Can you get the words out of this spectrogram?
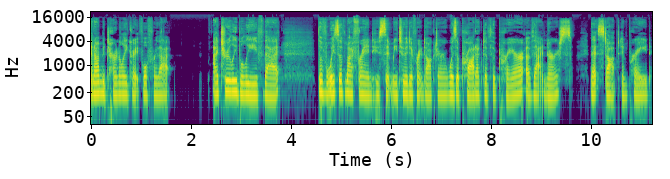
And I'm eternally grateful for that. I truly believe that the voice of my friend who sent me to a different doctor was a product of the prayer of that nurse that stopped and prayed.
